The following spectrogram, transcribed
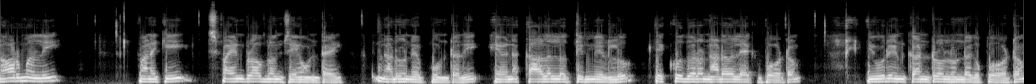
నార్మల్లీ మనకి స్పైన్ ప్రాబ్లమ్స్ ఏమి ఉంటాయి నడువు నొప్పి ఉంటుంది ఏమైనా కాళ్ళల్లో తిమ్మిర్లు ఎక్కువ దూరం నడవలేకపోవటం యూరిన్ కంట్రోల్ ఉండకపోవటం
